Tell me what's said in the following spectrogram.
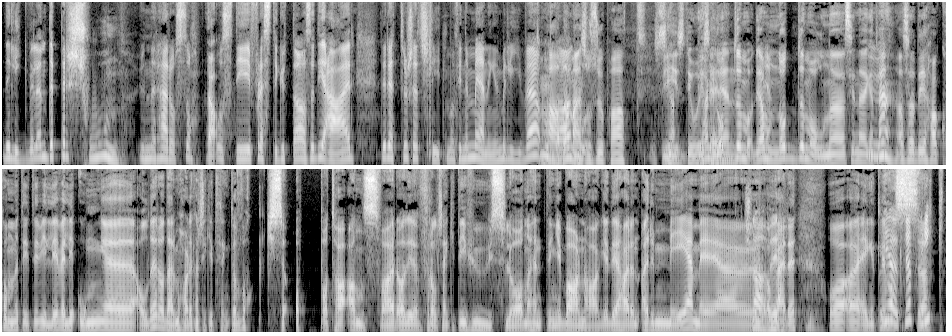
det ligger vel en depresjon under her også, Ja. hos de fleste gutta. Altså, de er De rett og slett sliter med å finne meningen med livet. og da Adam er sosiopat, De sies det jo i serien. nådd, de har Ja. nådd målene sine, egentlig. Altså, de har kommet dit de ville i veldig ung uh, alder, og dermed har de kanskje ikke trengt å vokse opp og ta ansvar, og de forholder seg ikke til huslån og henting i barnehage. De har en armé med eh, au pairer. Og eh, egentlig De har jo ikke noe frykt,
